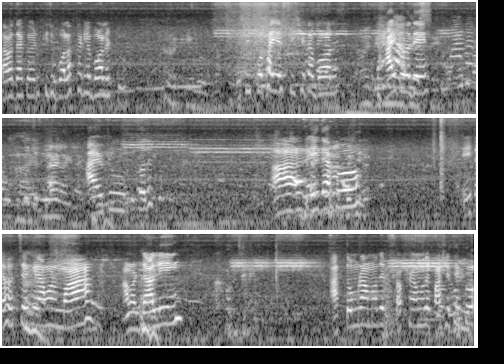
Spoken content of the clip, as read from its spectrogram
তারপর দেখো এর কিছু বলার থাকলে বল একটু। তুই কোথায় এসছিস সেটা বল। হাই করে দে। আর একটু আর এই দেখো, এইটা হচ্ছে কি আমার মা, আমার ডার্লিং। আর তোমরা আমাদের সবসময় আমাদের পাশে থেকো।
